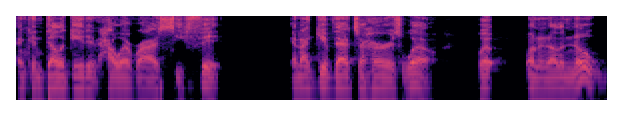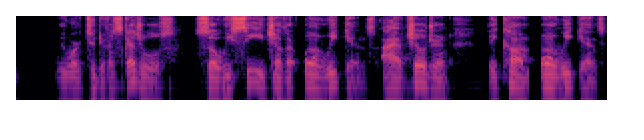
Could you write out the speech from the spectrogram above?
and can delegate it however I see fit. And I give that to her as well. But on another note, we work two different schedules. So we see each other on weekends. I have children, they come on weekends.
